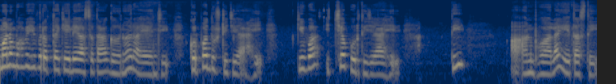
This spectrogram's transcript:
मनोभावे हे व्रत केले असता गणरायांची कृपादृष्टी जी आहे किंवा इच्छापूर्ती जी आहे ती अनुभवाला येत असते.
